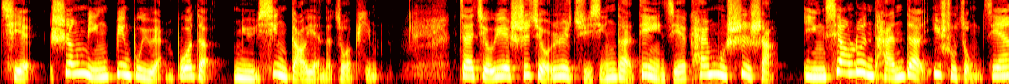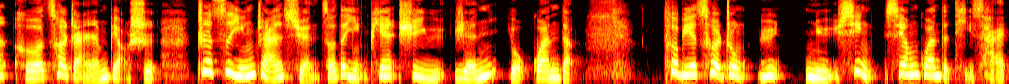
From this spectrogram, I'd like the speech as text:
且声名并不远播的女性导演的作品。在九月十九日举行的电影节开幕式上，影像论坛的艺术总监和策展人表示，这次影展选择的影片是与人有关的。特别侧重与女性相关的题材，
